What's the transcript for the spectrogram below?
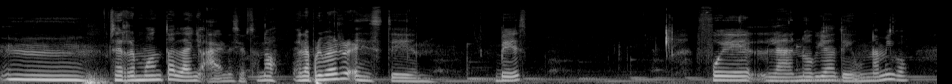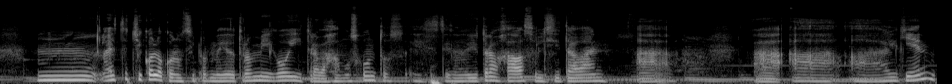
mm, se remonta al año... Ah, no es cierto, no. La primera este, vez fue la novia de un amigo. Mm, a este chico lo conocí por medio de otro amigo y trabajamos juntos. Este, donde yo trabajaba solicitaban a a, alguien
